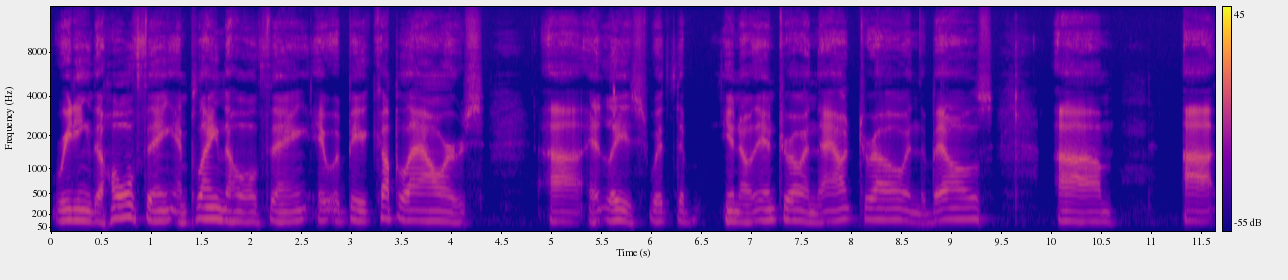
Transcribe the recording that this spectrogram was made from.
reading the whole thing and playing the whole thing. It would be a couple hours uh, at least with the you know the intro and the outro and the bells. Um, uh,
